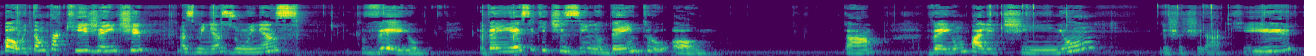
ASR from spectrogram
Bom, então tá aqui, gente, as minhas unhas. Veio, vem esse kitzinho dentro, ó, tá? Vem um palitinho, deixa eu tirar aqui.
